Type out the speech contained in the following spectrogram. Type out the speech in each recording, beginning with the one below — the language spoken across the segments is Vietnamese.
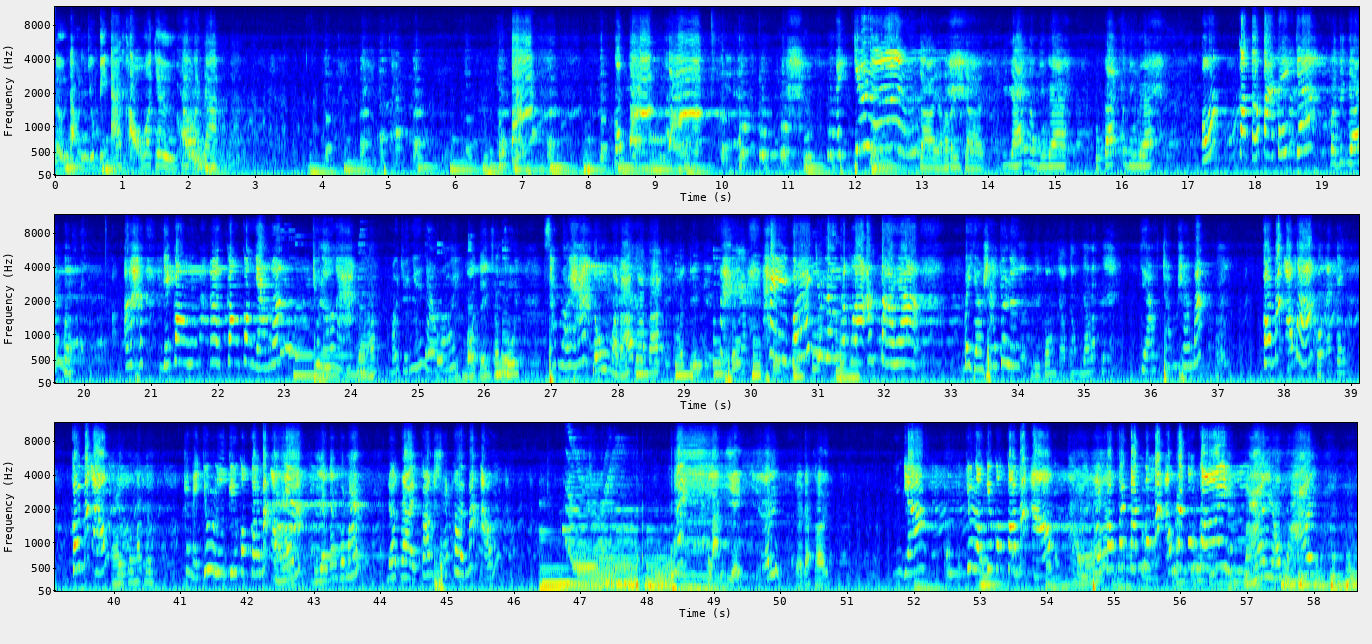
Tưởng đâu là chú bị á khẩu á chứ. Đâu anh cha cục tác cục tác à, chú lương trời ơi trời. Cái gái nó không chịu ra. Cục tác nó chịu ra. Ủa con tưởng ba tiếng chứ? Ba tiếng gái mà. À, vậy con à, con con nhầm á. Chú lương à hả mọi chuyện như thế nào rồi? Mọi chuyện xong xuôi. Xong rồi hả? Chú mà đã ra ta thì mọi chuyện hay quá chú lương thật là anh tài à. Bây giờ sao chú lương? Vì con vào trong giá mắt đi vào trong ra mắt. Ừ, coi mắt ổng hả? Con mắt đi. Coi mắt ổng? Ờ con mắt đi. Cái này chú lương kêu con coi mắt ổng ờ nha bây giờ trong con mắt. Được rồi con sẽ coi mắt ổng. Ê, làm gì vậy? Trời đất ơi. Dạ chú lương kêu con coi mắt ổng. Thì con phải banh con mắt ổng ra con coi. Phải không phải.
